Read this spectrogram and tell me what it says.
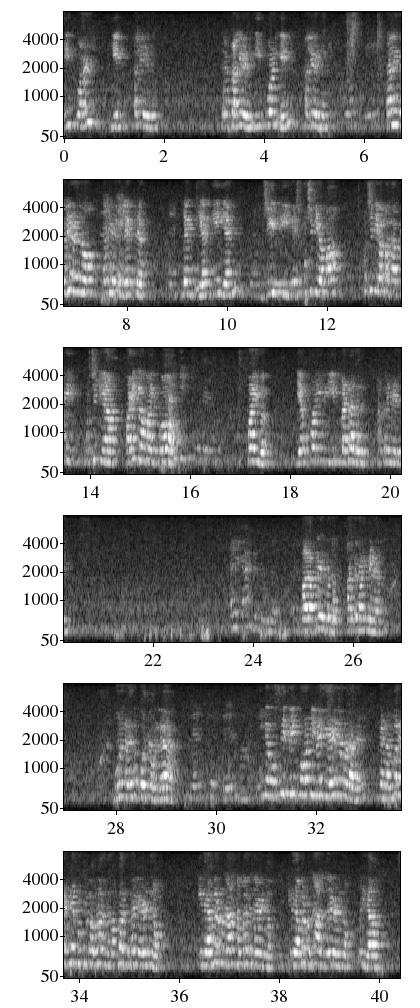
equal N தள்ளி எழுது. தள்ளி எழுது. Equal என் தள்ளி எழுது. தள்ளி தள்ளி எழுதணும் தள்ளி எழுது. Length length L E N G T H முடிச்சிட்டியாப்பா முடிச்சிட்டியாப்பா தம்பி? முடிச்சிட்டியா அழிக்கலாமா இப்போ? ஃபைவ் எஃப் எஃப்ஐவி கண்டாது அடுத்த லைன் எழுது. அது அப்படியே இருக்கட்டும். அடுத்த கணக்கு என்ன? மூணு கணக்கு போட்டோம்ல? இங்க ஃபிஃப்டி த்ரீ ஃபார்ட்டி நைன் எழுதக்கூடாது இந்த நம்பர் என்ன கொடுத்துருக்காங்களோ அந்த நம்பருக்கு தான் எழுதணும் இந்த நம்பர் கொடுத்தா நம்பருக்கு தான் எழுதணும். இந்த நம்பர் கொடுத்தா அதுக்கு தான் எழுதணும் புரியுதா?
